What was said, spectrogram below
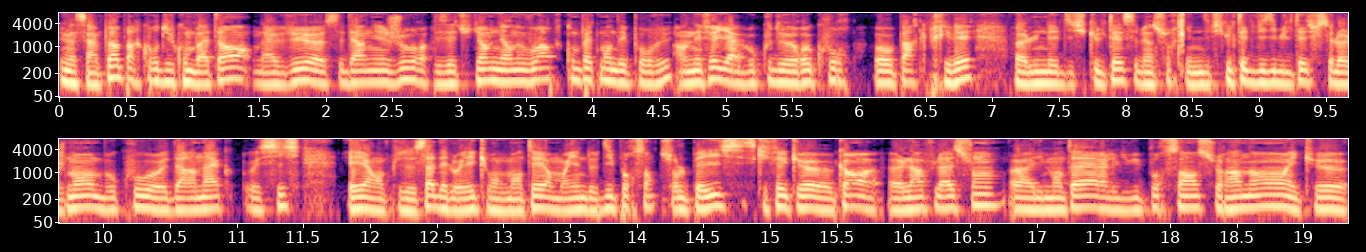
Eh ben, c'est un peu un parcours du combattant. On a vu euh, ces derniers jours des étudiants venir nous voir complètement dépourvus. En effet, il y a beaucoup de recours au parc privé. Euh, l'une des difficultés, c'est bien sûr qu'il y a une difficulté de visibilité sur ces logements, beaucoup euh, d'arnaques aussi, et en plus de ça, des loyers qui ont augmenté en moyenne de 10% sur le pays, ce qui fait que quand l'inflation alimentaire elle est de 8% sur un an et que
